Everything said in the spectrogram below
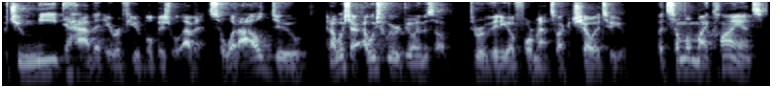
but you need to have that irrefutable visual evidence. So what I'll do, and I wish I, I wish we were doing this uh, through a video format so I could show it to you. But some of my clients,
